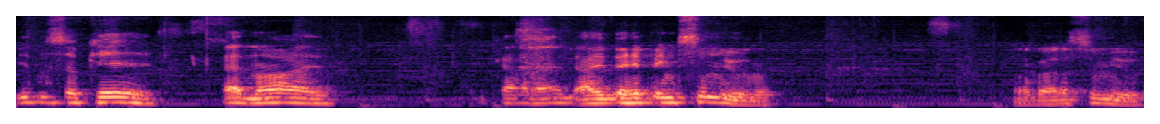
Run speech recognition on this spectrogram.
e não sei o que, é nóis. Caralho. Aí de repente sumiu, né? Agora sumiu.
